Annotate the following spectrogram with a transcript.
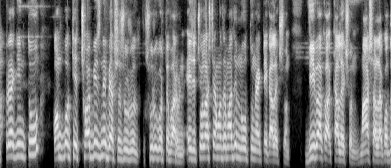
আপনারা কিন্তু কমপক্ষে ছয় পিস নিয়ে ব্যবসা শুরু শুরু করতে পারবেন। এই যে চলে আসছে আমাদের মাঝে নতুন একটা কালেকশন ভিভা কালেকশন মাশাল্লাহ কত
